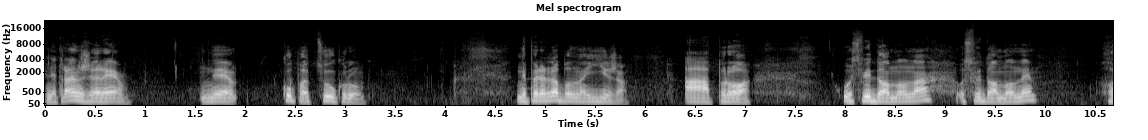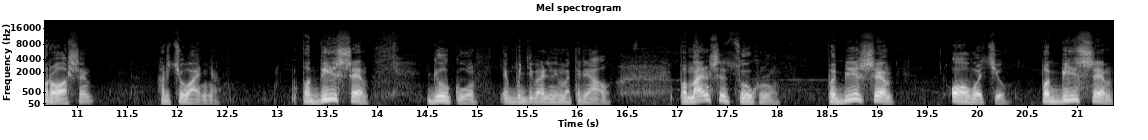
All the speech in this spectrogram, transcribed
Не трансжире, не купа цукру, не перероблена їжа, а про усвідомлене, усвідомлене, хороше харчування. Побільше білку, як будівельний матеріал, поменше цукру, побільше овочів, побільше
